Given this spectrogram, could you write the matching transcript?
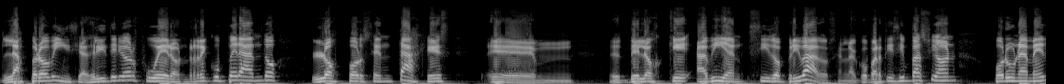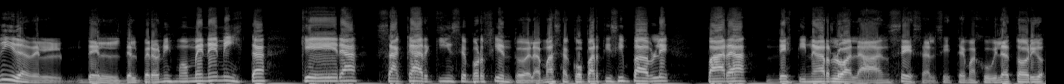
las provincias del interior fueron recuperando los porcentajes eh, de los que habían sido privados en la coparticipación por una medida del, del, peronismo menemista que era sacar 15% de la masa coparticipable para destinarlo a la ANSESA, al sistema jubilatorio.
